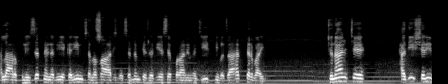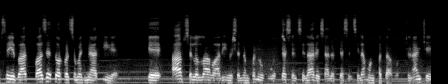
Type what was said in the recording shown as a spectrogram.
اللہ رب العزت نے نبی کریم صلی اللہ علیہ وسلم کے ذریعے سے قرآن مجید کی وضاحت کروائی۔ چنانچہ حدیث شریف سے یہ بات واضح طور پر سمجھ میں آتی ہے کہ آپ صلی اللہ علیہ وسلم پر نبوت کا سلسلہ رسالت کا سلسلہ منقطع ہو چنانچہ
